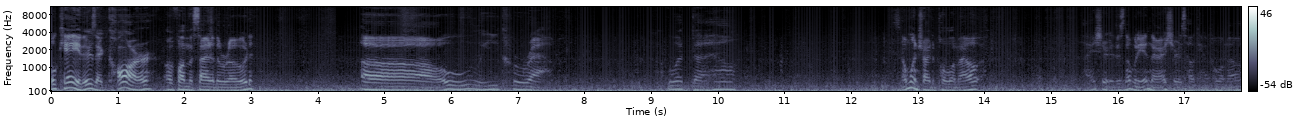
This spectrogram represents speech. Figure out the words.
Okay, there's a car up on the side of the road. Uh, holy crap. What the hell? Someone tried to pull him out. I sure, there's nobody in there. I sure as hell can't pull him out.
